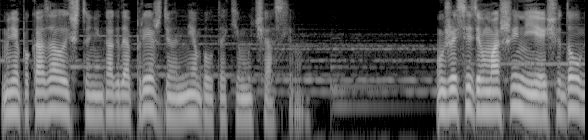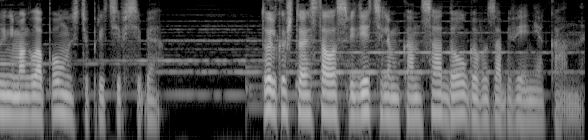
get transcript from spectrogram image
мне показалось, что никогда прежде он не был таким участливым. Уже сидя в машине, я еще долго не могла полностью прийти в себя. Только что я стала свидетелем конца долгого забвения Канны.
